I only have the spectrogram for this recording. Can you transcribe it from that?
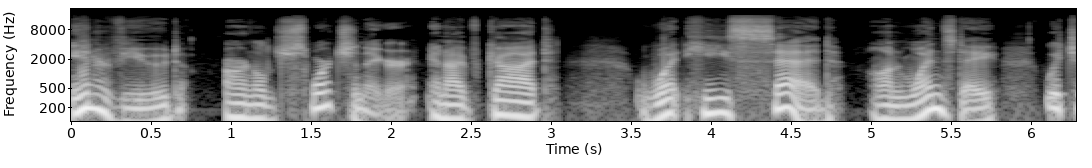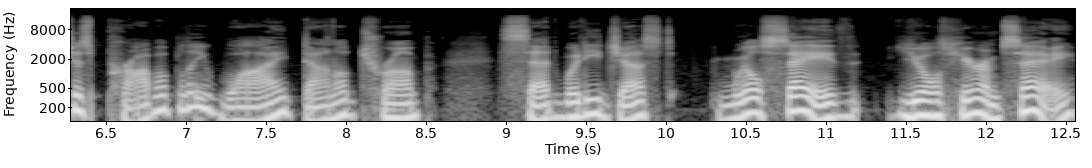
interviewed Arnold Schwarzenegger. And I've got what he said on Wednesday, which is probably why Donald Trump said what he just will say, you'll hear him say,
